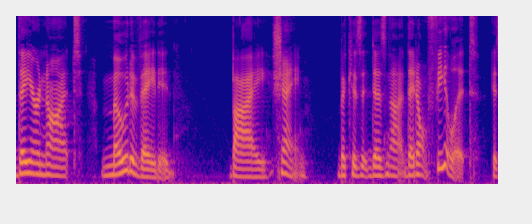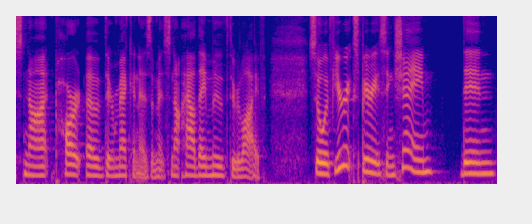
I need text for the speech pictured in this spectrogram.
They are not motivated by shame because it does not, they don't feel it. It's not part of their mechanism, it's not how they move through life. So if you're experiencing shame, then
